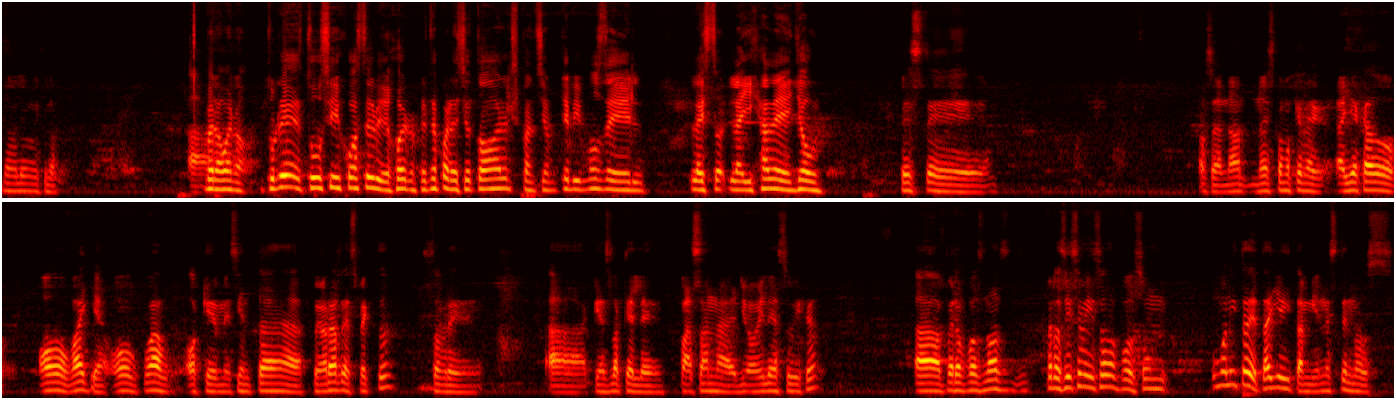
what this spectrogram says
No me lo imagino. Ah, Pero bueno, tú, tú sí jugaste el videojuego. ¿Qué te pareció toda la expansión que vimos de la, la hija de Joel? Este. O sea, no, no es como que me haya dejado, oh, vaya, oh, wow, o que me sienta peor al respecto sobre ah, qué es lo que le pasan a Joel y a su hija. Ah, pero pues no, pero sí se me hizo pues un, un bonito detalle y también este nos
